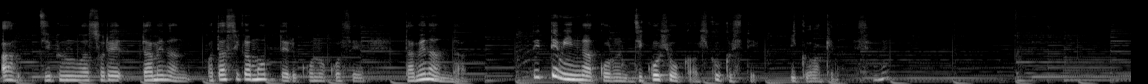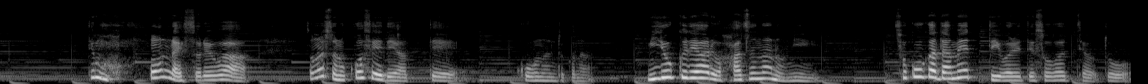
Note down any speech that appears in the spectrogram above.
あ自分はそれダメなんだ私が持ってるこの個性ダメなんだって言ってみんなこの自己評価を低くしていくわけなんですよね。でも本来それはその人の個性であってこうなんとかな魅力であるはずなのにそこがダメって言われて育っちゃうと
